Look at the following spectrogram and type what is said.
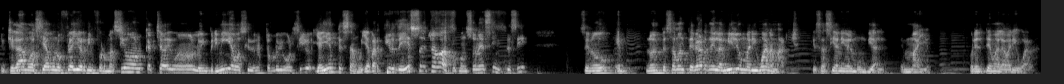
entregábamos, hacíamos unos flyers de información, ¿cachai? Bueno, lo imprimíamos así de nuestro propio bolsillo y ahí empezamos. Y a partir de ese trabajo con zona de síntesis, se nos, em- nos empezamos a enterar de la Million Marihuana March, que se hacía a nivel mundial en mayo, por el tema de la marihuana.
